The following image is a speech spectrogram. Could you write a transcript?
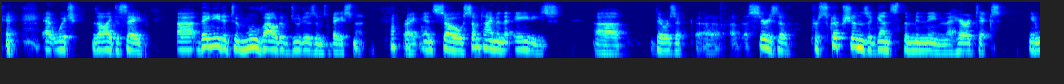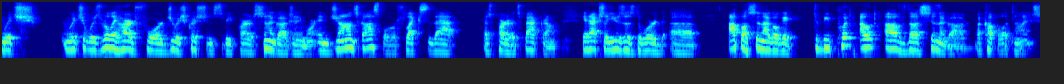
at which, as I like to say, uh, they needed to move out of Judaism's basement, right? and so, sometime in the 80s, uh, there was a, a, a, series of prescriptions against the minim, the heretics, in which in which it was really hard for Jewish Christians to be part of synagogues anymore. And John's gospel reflects that as part of its background. It actually uses the word uh, aposynagoge, to be put out of the synagogue a couple of times.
